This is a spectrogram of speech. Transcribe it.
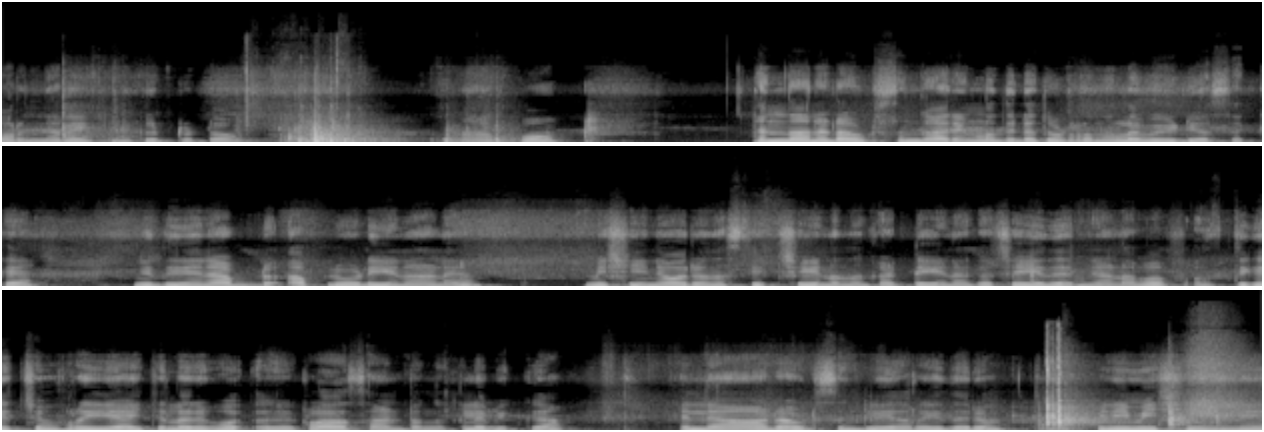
കുറഞ്ഞ റേറ്റിന് കിട്ടും കേട്ടോ അപ്പോൾ എന്താണ് ഡൗട്ട്സും കാര്യങ്ങളും ഇതിന്റെ തുടർന്നുള്ള വീഡിയോസൊക്കെ ഇത് ഞാൻ അപ് അപ്ലോഡ് ചെയ്യണതാണ് മെഷീൻ ഓരോന്ന് സ്റ്റിച്ച് ചെയ്യണമെന്നും കട്ട് ചെയ്യണമൊക്കെ ചെയ്ത് തന്നെയാണ്. അപ്പോൾ തികച്ചും ഫ്രീ ആയിട്ടുള്ളൊരു ക്ലാസ്സാണ് കേട്ടോ നിങ്ങൾക്ക് ലഭിക്കുക എല്ലാ ഡൗട്ട്സും ക്ലിയർ ചെയ്ത് തരും പിന്നെ ഈ മെഷീന്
